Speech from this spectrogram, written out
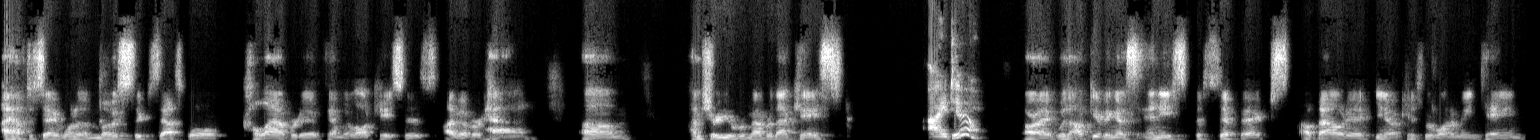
I have to say, one of the most successful collaborative family law cases I've ever had. Um, I'm sure you remember that case. I do. All right. Without giving us any specifics about it, you know, because we want to maintain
